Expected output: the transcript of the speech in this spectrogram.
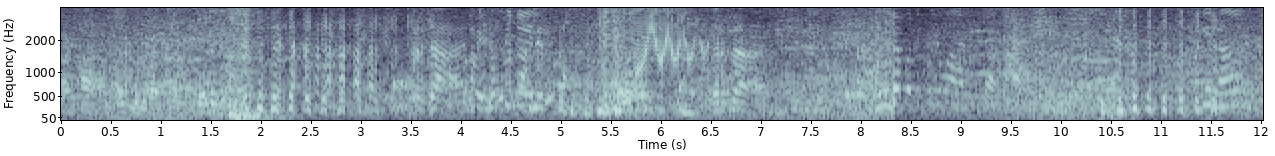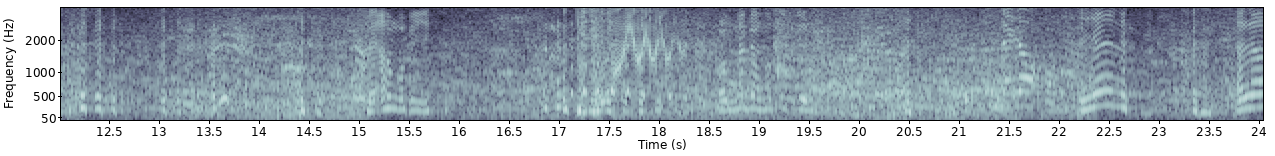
hours. Ah, 24 hours. Galing. Pero saan? Yung pinilit mo. Pero saan? Hindi dapat ikaw yung ano ka. Sige na. May amoy. Huwag na gano'n, picture. Dalawa ko. Ayan. Hello.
